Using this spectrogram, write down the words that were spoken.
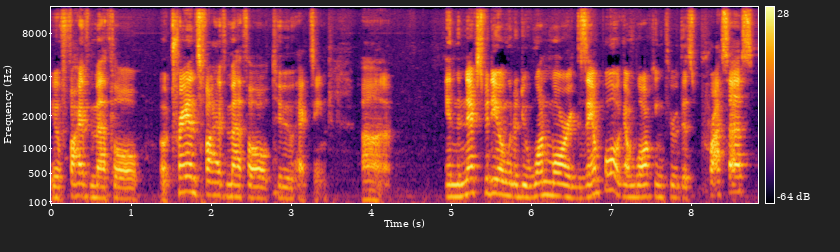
you know 5-methyl, oh, trans 5-methyl 2-hexene. Uh, in the next video, I'm going to do one more example. I'm walking through this process,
